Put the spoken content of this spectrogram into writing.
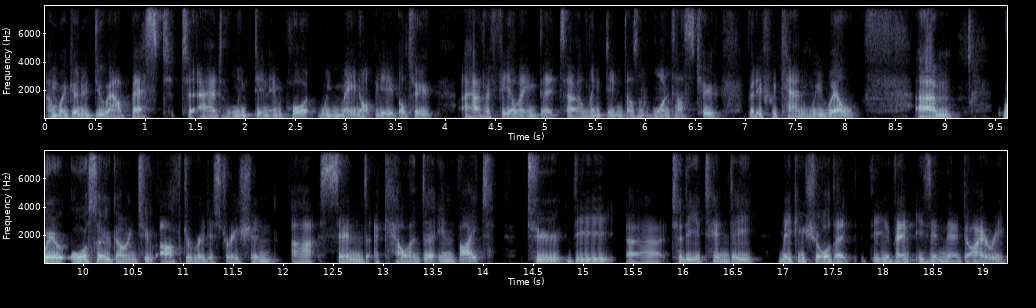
And we're going to do our best to add LinkedIn import. We may not be able to. I have a feeling that uh, LinkedIn doesn't want us to, but if we can, we will. Um, we're also going to, after registration, uh, send a calendar invite to the, uh, to the attendee making sure that the event is in their diary.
